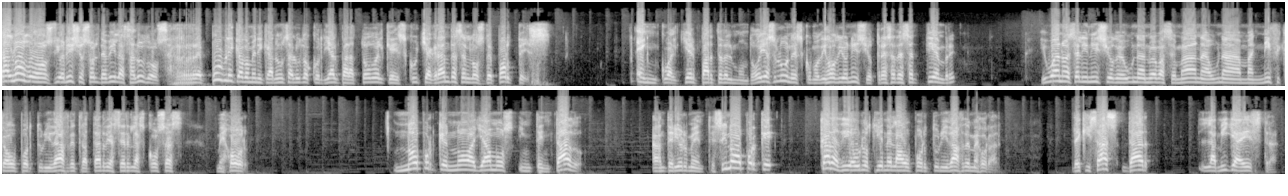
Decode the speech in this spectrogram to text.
Saludos Dionisio Soldevila, saludos República Dominicana, un saludo cordial para todo el que escucha Grandes en los Deportes en cualquier parte del mundo. Hoy es lunes, como dijo Dionisio, 13 de septiembre. Y bueno, es el inicio de una nueva semana, una magnífica oportunidad de tratar de hacer las cosas mejor. No porque no hayamos intentado anteriormente, sino porque cada día uno tiene la oportunidad de mejorar, de quizás dar la milla extra,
